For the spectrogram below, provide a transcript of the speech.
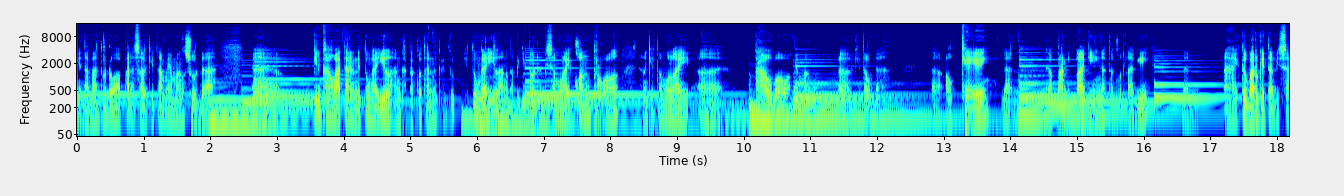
minta bantu doa pada saat kita memang sudah uh, mungkin kekhawatiran itu nggak hilang ketakutan itu itu nggak hilang tapi kita udah bisa mulai kontrol dan kita mulai uh, tahu bahwa memang uh, kita udah uh, oke okay dan nggak panik lagi nggak takut lagi dan nah itu baru kita bisa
